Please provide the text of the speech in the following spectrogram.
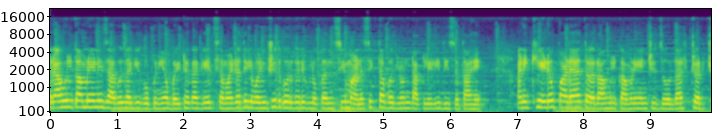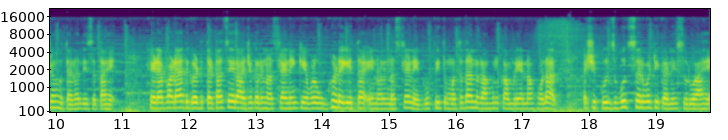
राहुल कांबळे यांनी जागोजागी गोपनीय बैठका घेत समाजातील वंचित गोरगरीब लोकांची मानसिकता बदलून टाकलेली दिसत आहे. आणि खेडोपाड्यात राहुल कांबळे यांची जोरदार चर्चा होताना दिसत आहे. खेड्यापाड्यात गटतटाचे राजकारण असल्याने केवळ उघड येता येणार नसल्याने गुपित मतदान राहुल कांबळे यांना होणार अशी कुजबूज सर्व ठिकाणी सुरू आहे.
